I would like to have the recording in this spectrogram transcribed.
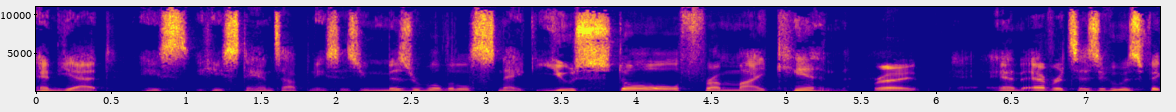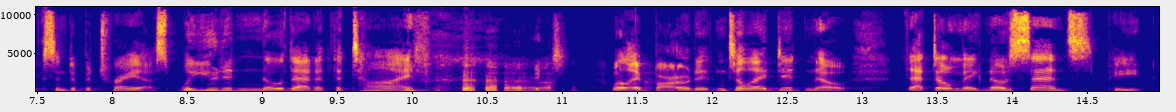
and yet he he stands up and he says, "You miserable little snake! You stole from my kin." Right. And Everett says, "Who was fixing to betray us?" Well, you didn't know that at the time. well, I borrowed it until I did know. That don't make no sense, Pete.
